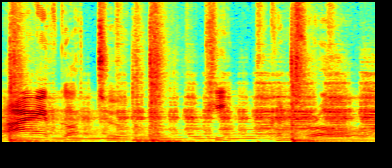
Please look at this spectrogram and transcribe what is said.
I've got to keep control.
